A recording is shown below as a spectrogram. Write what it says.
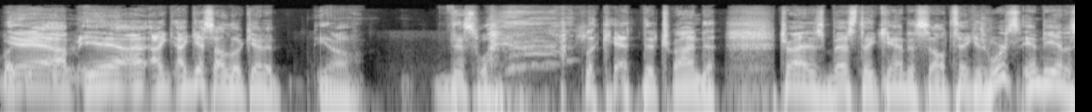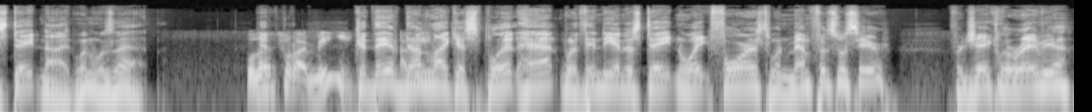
Like yeah, yeah. I, I guess I look at it, you know, this way. I look at they're trying to trying as best they can to sell tickets. Where's Indiana State night? When was that? Well, that's what I mean. Could they have done I mean, like a split hat with Indiana State and Wake Forest when Memphis was here for Jake LaRavia?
